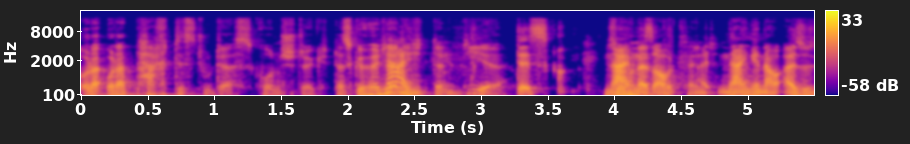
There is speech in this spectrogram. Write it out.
oder, oder pachtest du das Grundstück? Das gehört ja Nein. nicht dann dir. Das, nein, pass auf. 100%. Nein, genau. Also,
